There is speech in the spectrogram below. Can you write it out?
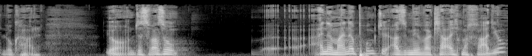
lokal. Ja, und das war so äh, einer meiner Punkte. Also mir war klar, ich mache Radio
